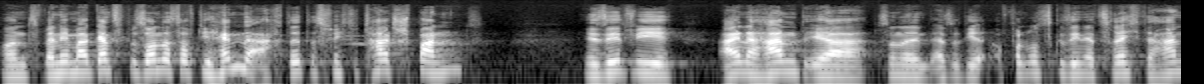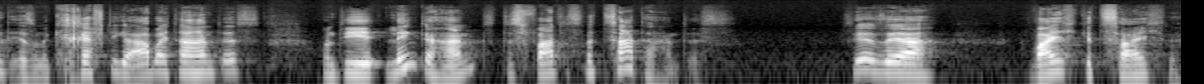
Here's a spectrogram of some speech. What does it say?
Und wenn ihr mal ganz besonders auf die Hände achtet, das finde ich total spannend. Ihr seht, wie eine Hand eher, so eine, also die von uns gesehen jetzt rechte Hand, eher so eine kräftige Arbeiterhand ist und die linke Hand des Vaters eine zarte Hand ist. Sehr, sehr weich gezeichnet.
